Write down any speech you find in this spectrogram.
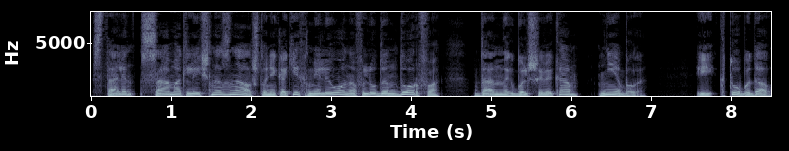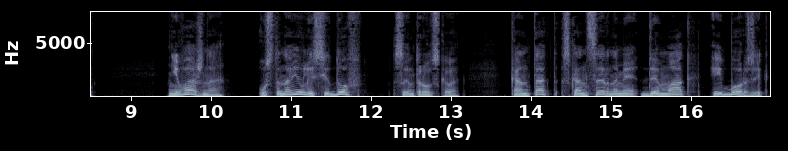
Сталин сам отлично знал, что никаких миллионов Людендорфа, данных большевикам, не было. И кто бы дал? Неважно, установил ли Седов, сын Троцкого, контакт с концернами Демак и Борзик,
